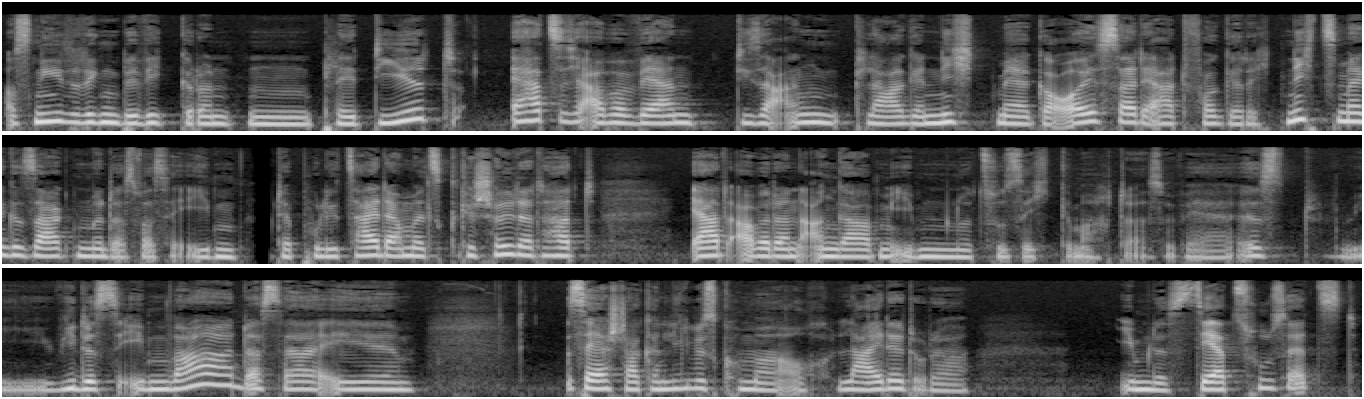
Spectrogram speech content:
aus niedrigen Beweggründen plädiert. Er hat sich aber während dieser Anklage nicht mehr geäußert. Er hat vor Gericht nichts mehr gesagt, nur das, was er eben der Polizei damals geschildert hat. Er hat aber dann Angaben eben nur zu sich gemacht, also wer er ist, wie, wie das eben war, dass er eh sehr stark an Liebeskummer auch leidet oder ihm das sehr zusetzt.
